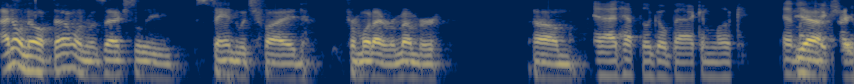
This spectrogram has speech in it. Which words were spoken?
I don't know if that one was actually sandwichified from what I remember. Um, yeah, I'd have to go back and look at my yeah, picture.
